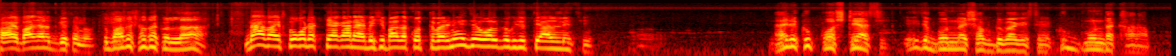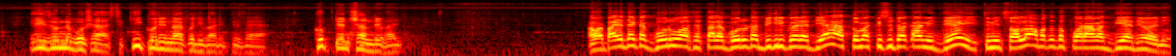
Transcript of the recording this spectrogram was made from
হয় বাজারত গেছে না তো বাজার সদা করলা? না ভাই পকেটের টাকা নাই বেশি বাজার করতে পারিনি এই যে অল্প কিছু তেল নিয়েছি। ভাইরে খুব কষ্টে আছি। এই যে বন্যায় সব ডুবা গেছে খুব মনটা খারাপ। এই জন্য বসে আছি। কি করি না করি বাড়িতে যায়। খুব টেনশন রে ভাই। আমার বাড়িতে একটা গরু আছে তাহলে গরুটা বিক্রি করে দিয়া তোমার কিছু টাকা আমি দেই তুমি চলো আপাতত পরে আমাকে দিয়ে দিও নি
